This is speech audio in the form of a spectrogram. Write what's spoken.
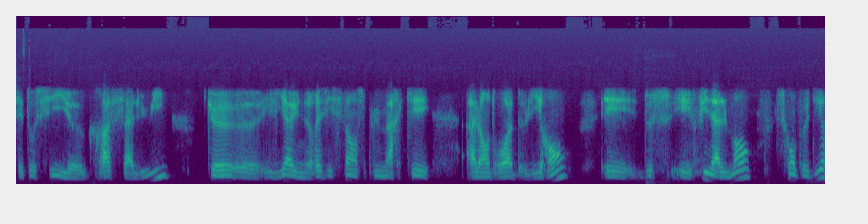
c'est aussi euh, grâce à lui qu'il euh, y a une résistance plus marquée à l'endroit de l'Iran. Et, et, finalement, ce qu'on peut dire,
